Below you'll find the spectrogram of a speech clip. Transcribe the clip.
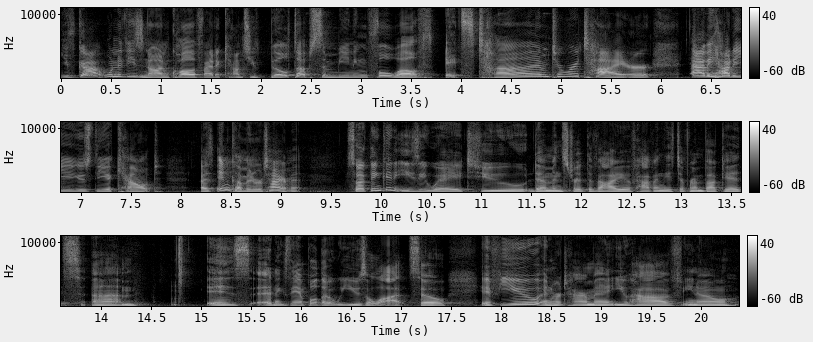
you've got one of these non-qualified accounts, you've built up some meaningful wealth. It's time to retire. Abby, how do you use the account as income in retirement? So I think an easy way to demonstrate the value of having these different buckets um, is an example that we use a lot. So if you in retirement you have you know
